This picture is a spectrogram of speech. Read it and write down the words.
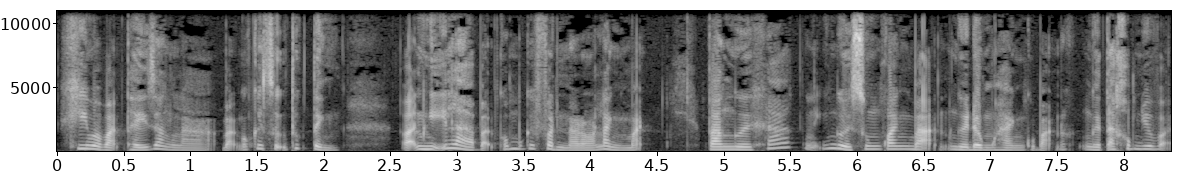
khi mà bạn thấy rằng là bạn có cái sự thức tỉnh bạn nghĩ là bạn có một cái phần nào đó lành mạnh và người khác những người xung quanh bạn người đồng hành của bạn người ta không như vậy.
